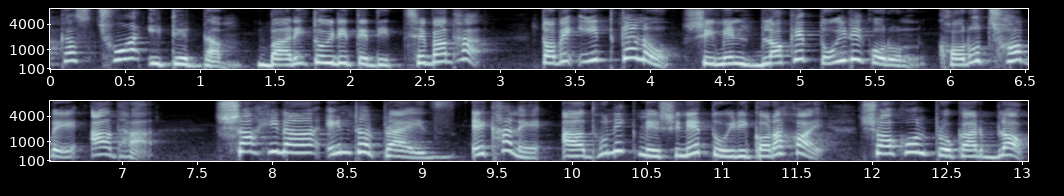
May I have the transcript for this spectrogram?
আকাশ ছোঁয়া ইটের দাম, বাড়ি তৈরিতে দিচ্ছে বাধা। তবে ইট কেন? সিমেন্ট ব্লকে তৈরি করুন, খরচ হবে আধা। শাহিনা এন্টারপ্রাইজ, এখানে আধুনিক মেশিনে তৈরি করা হয় সকল প্রকার ব্লক।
